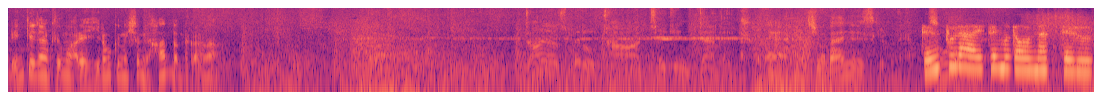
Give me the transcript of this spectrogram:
う。連携じゃなくてもあれヒロムくんの一人の判断だからな.ね練習も大事ですけど。ね天ぷらアイテムどうなってる。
